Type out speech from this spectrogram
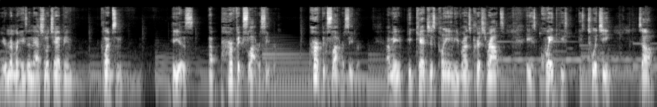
You remember he's a national champion, Clemson. He is a perfect slot receiver. Perfect slot receiver. I mean, he catches clean, he runs crisp routes, he's quick, he's he's twitchy. So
